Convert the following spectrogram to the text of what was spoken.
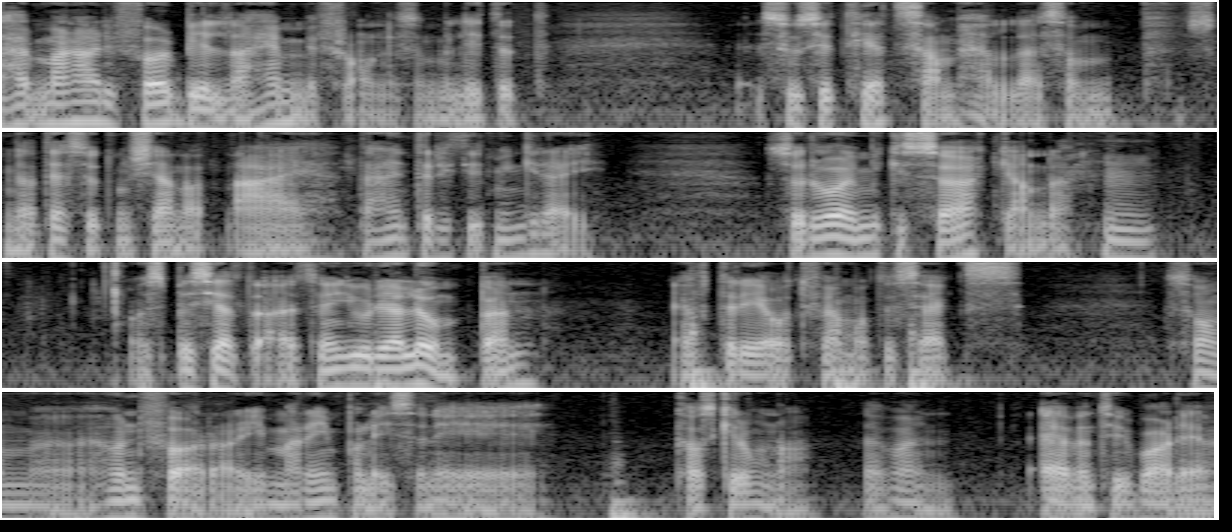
Hade, man hade förebilder hemifrån. Liksom, ett litet societetssamhälle som, som jag dessutom kände att nej, det här är inte riktigt min grej. Så det var ju mycket sökande. Mm. Och speciellt, sen gjorde jag lumpen efter det 85-86 som eh, hundförare i marinpolisen i Karlskrona. Det var en äventyr bara det.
